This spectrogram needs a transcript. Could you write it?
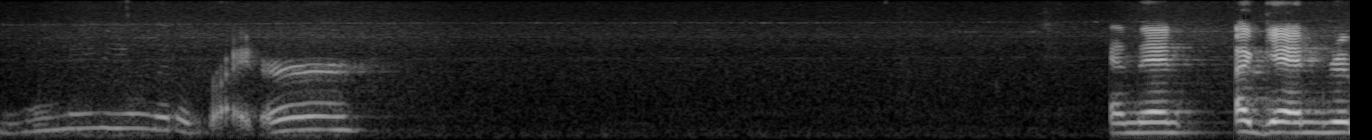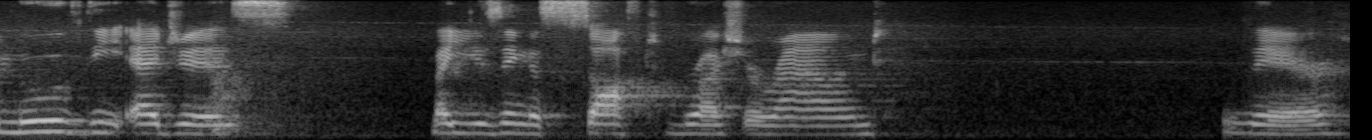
Maybe a little brighter. And then again, remove the edges by using a soft brush around there.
